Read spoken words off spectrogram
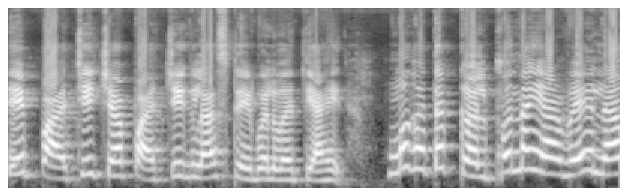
ते पाचीच्या पाची ग्लास टेबलवरती आहेत. मग आता कल्पना या वेळेला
